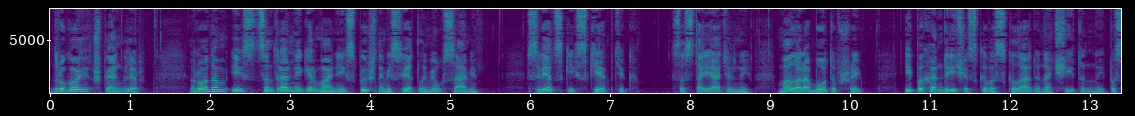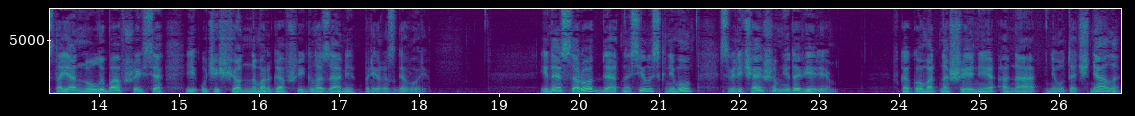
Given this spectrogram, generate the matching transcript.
Другой Шпенглер — Родом из Центральной Германии, с пышными светлыми усами, светский скептик, состоятельный, мало работавший, ипохондрического склада, начитанный, постоянно улыбавшийся и учащенно моргавший глазами при разговоре. Инесса Родде относилась к нему с величайшим недоверием. В каком отношении она не уточняла,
